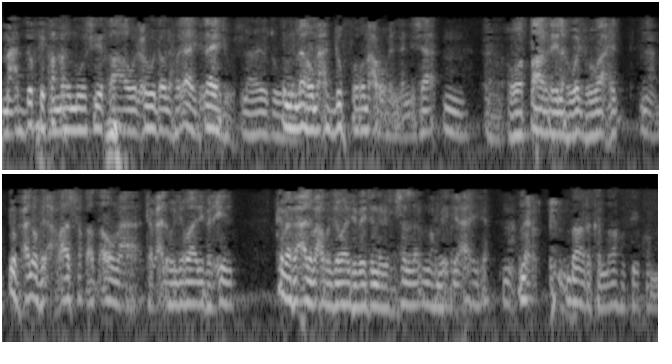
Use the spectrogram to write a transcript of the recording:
مع الدف فقط. أما الموسيقى أو العود أو نحو لا يجوز. لا يجوز. إنما هو مع الدف وهو معروف عند النساء. آه، هو الطار الذي له وجه واحد. نعم. يفعل في الأعراس فقط أو مع تفعله الجواري في العيد كما فعل بعض الجواري في بيت النبي صلى الله عليه وسلم في بيت عائشة. نعم. نعم. بارك الله فيكم.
